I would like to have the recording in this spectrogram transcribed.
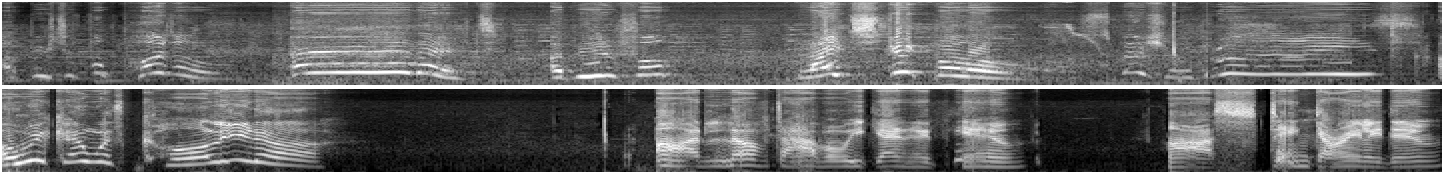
a beautiful puddle. And eight, a beautiful light street ball. Special prize. A weekend with Carlina. I'd love to have a weekend with you. Ah, stink, I really do.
